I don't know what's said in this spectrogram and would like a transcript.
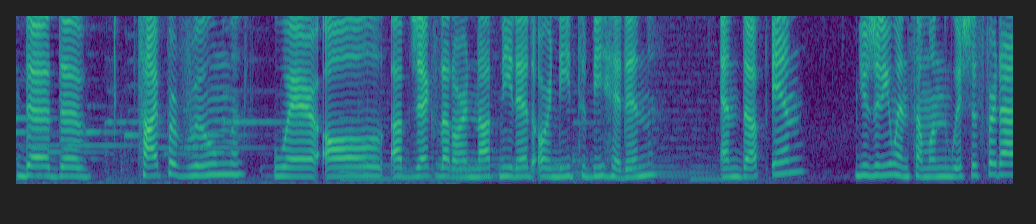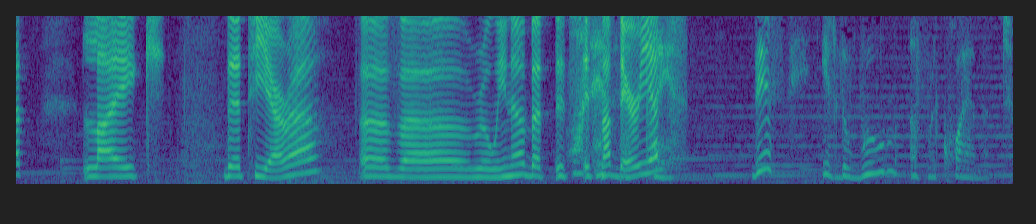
the the type of room where all objects that are not needed or need to be hidden end up in. Usually when someone wishes for that, like the tiara of uh, Rowena, but it's What it's not there this yet. place? This is the Room of Requirement.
